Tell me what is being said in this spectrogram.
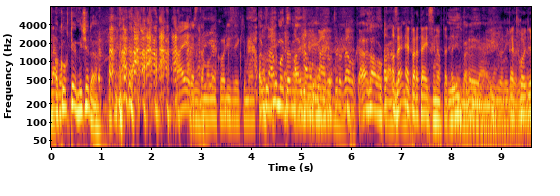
A koktél micsoda? Már éreztem, amikor izé kimondtam. Akkor kimondtad már. Az avokádó, tudod, az avokádó. Az avokádó. Az eper a tejszínap. Így van. Tehát, hogy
